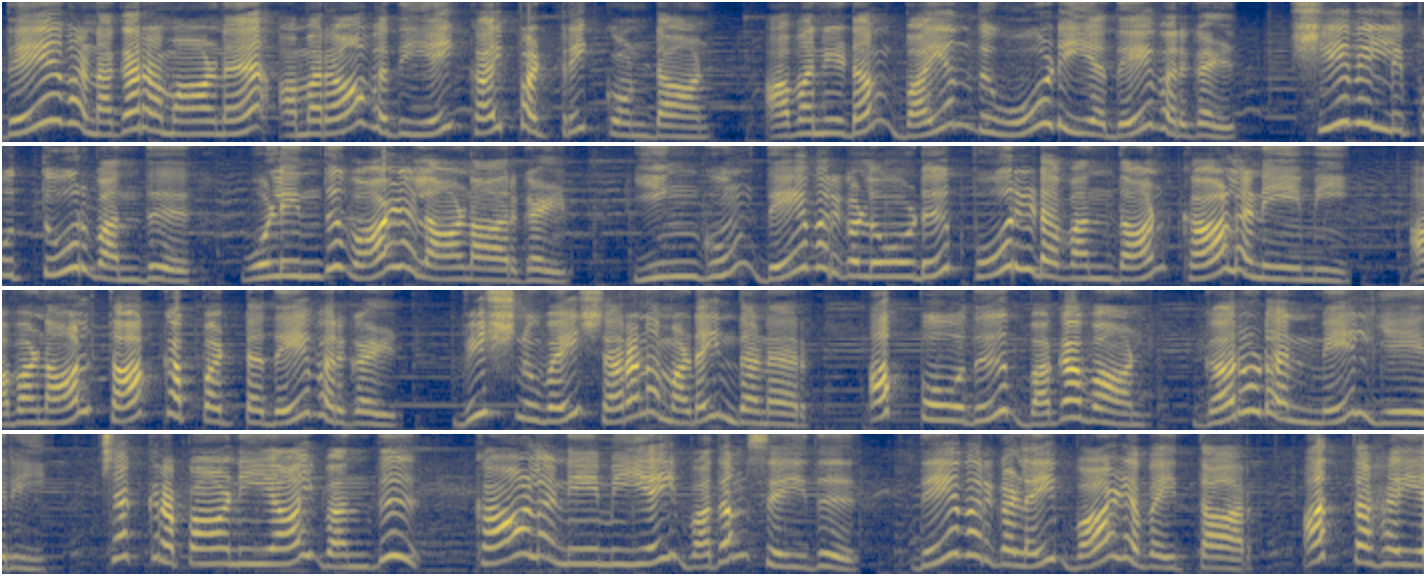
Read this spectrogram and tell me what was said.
தேவ நகரமான அமராவதியை கைப்பற்றிக் கொண்டான். அவனிடம் பயந்து ஓடிய தேவர்கள் ஸ்ரீவில்லிபுத்தூர் வந்து ஒளிந்து வாழலானார்கள். இங்கும் தேவர்களோடு போரிட வந்தான் காலநேமி. அவனால் தாக்கப்பட்ட தேவர்கள் விஷ்ணுவை சரணமடைந்தனர். அப்போது பகவான் கருடன் மேல் ஏறி சக்கரபாணியாய் வந்து காலநேமியை வதம் செய்து தேவர்களை வாழ வைத்தார். அத்தகைய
